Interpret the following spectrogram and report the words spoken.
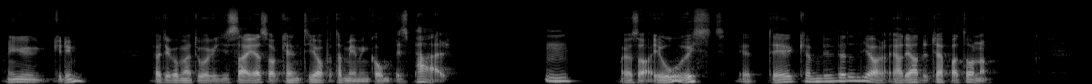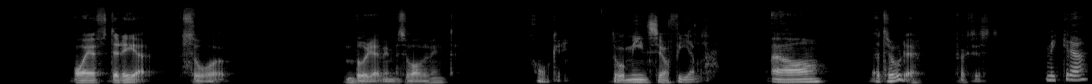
Han är ju grym. För att jag kommer att ihåg att Jesaja sa, kan inte jag få ta med min kompis Per? Mm. Och jag sa, jo visst, det kan vi väl göra. Jag hade aldrig träffat honom. Och efter det så började vi med Svavelvinter. Okej, då minns jag fel. Ja, jag tror det faktiskt. Micke då?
